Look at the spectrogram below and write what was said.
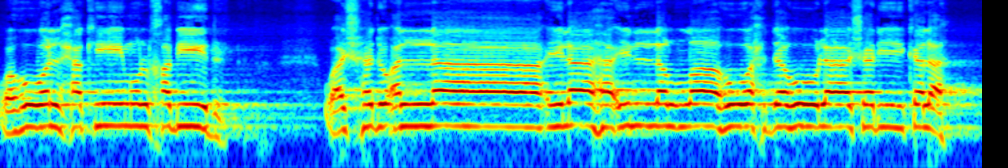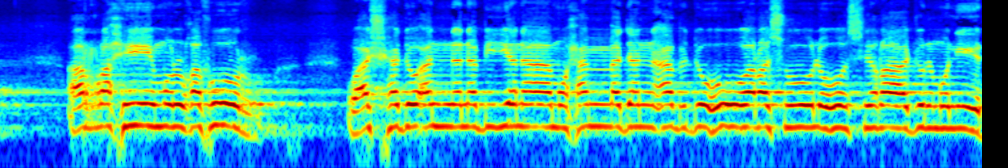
وهو الحكيم الخبير. وأشهد أن لا إله إلا الله وحده لا شريك له الرحيم الغفور. وأشهد أن نبينا محمدا عبده ورسوله السراج المنير.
